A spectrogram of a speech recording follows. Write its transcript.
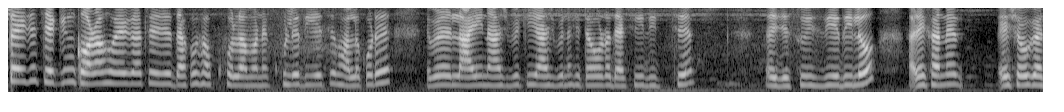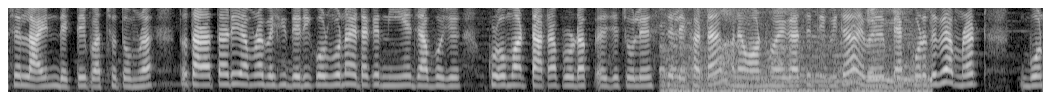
তো এই যে চেকিং করা হয়ে গেছে, এই যে দেখো সব খোলা মানে খুলে দিয়েছে ভালো করে। এবারে লাইন আসবে কি আসবে না সেটা ওরা দেখিয়ে দিচ্ছে। এই যে সুইচ দিয়ে দিল। আর এখানে এসেও গেছে লাইন দেখতেই পাচ্ছ তোমরা। তো তাড়াতাড়ি আমরা বেশি দেরি করব না এটাকে নিয়ে যাব যে ক্রোমার টাটা প্রোডাক্ট এই যে চলে এসছে লেখাটা মানে অন হয়ে গেছে টিভিটা এবারে প্যাক করে দেবে। আমরা বোন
